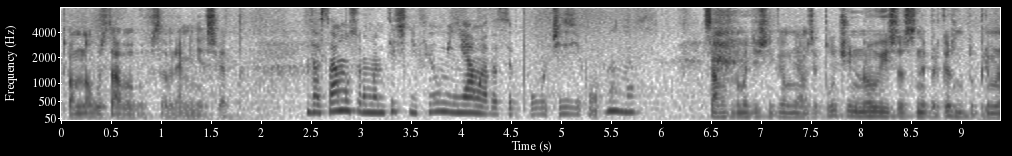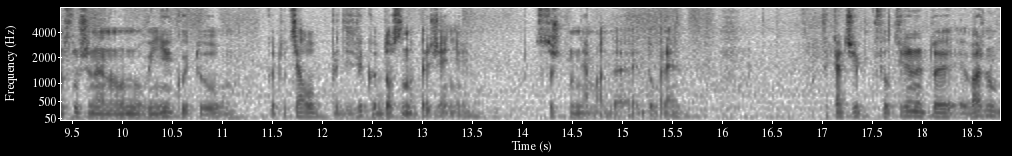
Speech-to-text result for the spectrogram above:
това много става в съвременния свят. Да, само с романтични филми няма да се получи сигурно, но... Само с романтични филми няма се получи, но и с непрекъснато, примерно, слушане на новини, които като цяло предизвикват доста напрежение. Също няма да е добре. Така че филтрирането е, е важно.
